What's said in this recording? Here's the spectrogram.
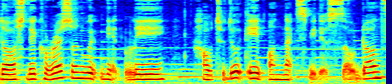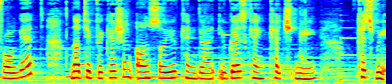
those decoration with neatly how to do it on next video so don't forget notification on so you can get you guys can catch me catch me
